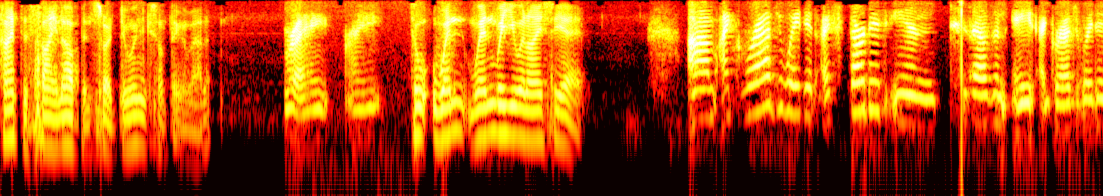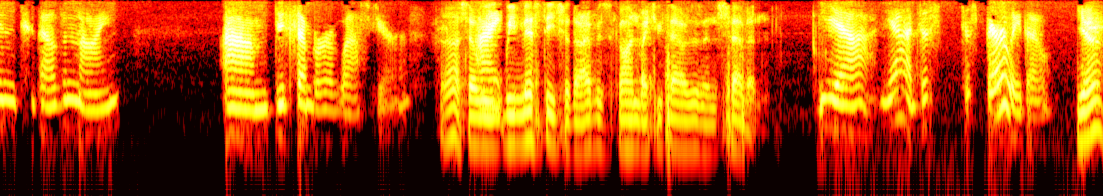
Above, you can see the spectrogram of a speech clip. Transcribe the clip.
time to sign up and start doing something about it Right, right. So when when were you in ICA? Um, I graduated. I started in 2008. I graduated in 2009, um, December of last year. Ah, so I, we we missed each other. I was gone by 2007. Yeah, yeah, just just barely though. Yeah.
